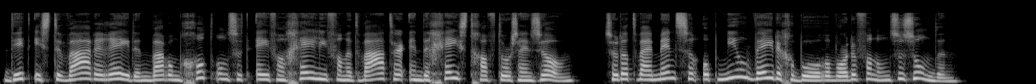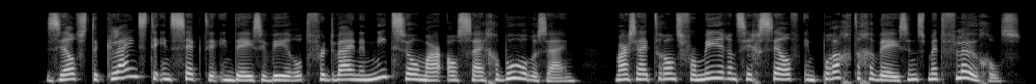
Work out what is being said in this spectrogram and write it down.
Dit is de ware reden waarom God ons het evangelie van het water en de geest gaf door zijn zoon, zodat wij mensen opnieuw wedergeboren worden van onze zonden. Zelfs de kleinste insecten in deze wereld verdwijnen niet zomaar als zij geboren zijn, maar zij transformeren zichzelf in prachtige wezens met vleugels.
